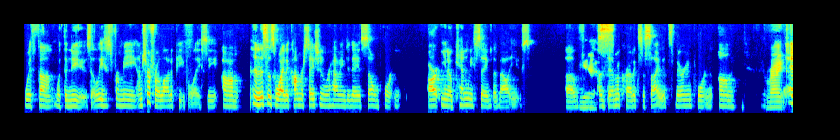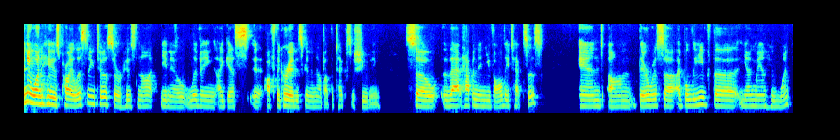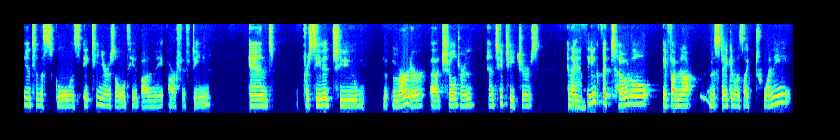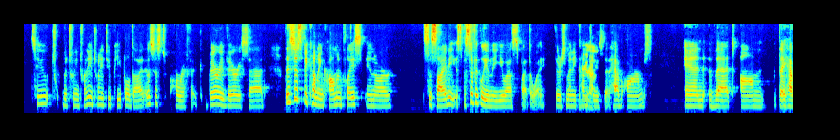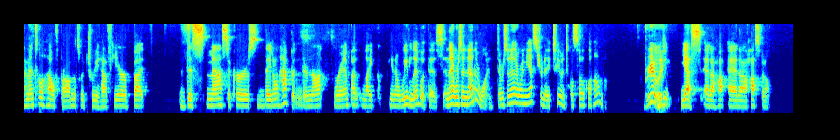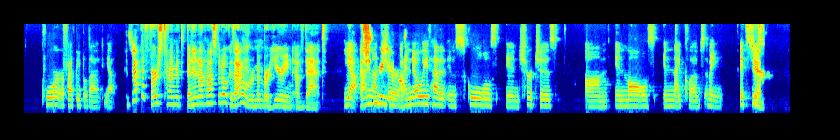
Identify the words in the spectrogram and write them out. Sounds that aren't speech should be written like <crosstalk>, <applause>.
with um, with the news, at least for me. I'm sure for a lot of people, I see. Um, and this is why the conversation we're having today is so important. Are you know, can we save the values of yes. our democratic society? It's very important. Um, right. Anyone who's probably listening to us or who's not, you know, living, I guess, eh, off the grid is going to know about the Texas shooting. So that happened in Uvalde, Texas and um, there was uh, i believe the young man who went into the school was 18 years old. He had bought an ar-15 and proceeded to murder uh, children and two teachers. And mm. i think the total if i'm not mistaken was like 22 t- between 20 and 22 people died. It was just horrific. Very very sad. This is just becoming commonplace in our society, specifically in the U.S. By the way, there's many countries yeah. that have arms, and that um, they have mental health problems, which we have here. But this massacres they don't happen. They're not rampant like you know we live with this. And there was another one. There was another one yesterday too in Tulsa, Oklahoma. Really? Yes, at a at a hospital. Four or five people died. Yeah. Is that the first time it's been in a hospital? Because I don't remember hearing of that. Yeah, I'm not sure. I know we've had it in schools, in churches, um, in malls, in nightclubs. I mean, it's just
